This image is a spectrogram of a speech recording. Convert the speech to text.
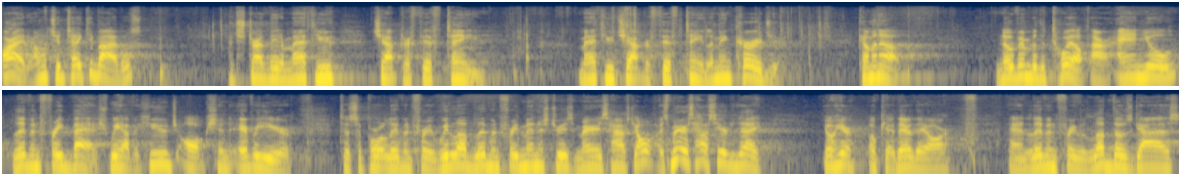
All right, I want you to take your Bibles and just turn with me to Matthew chapter 15. Matthew chapter 15. Let me encourage you. Coming up, November the 12th, our annual Living Free Bash. We have a huge auction every year to support Living Free. We love Living Free Ministries, Mary's House. Y'all, is Mary's House here today? Y'all here? Okay, there they are. And Living Free, we love those guys.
